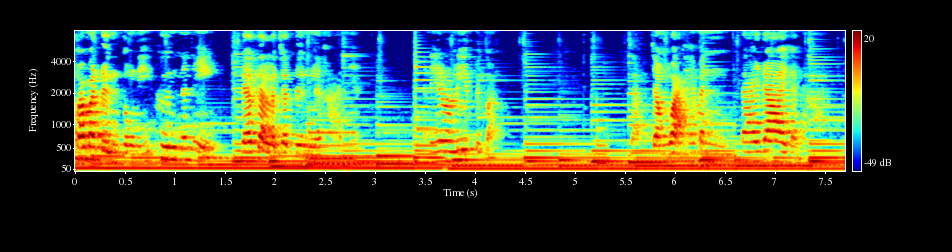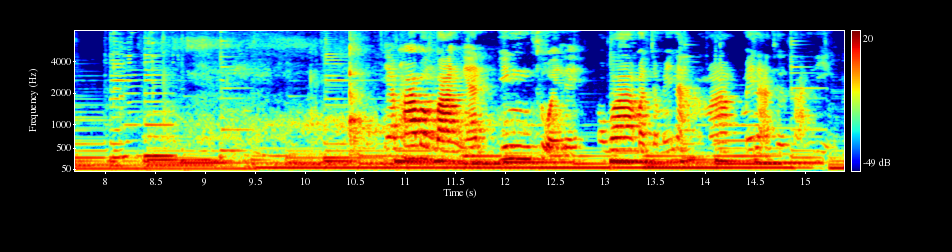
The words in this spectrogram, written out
ค่อยมาดึงตรงนี้ขึ้นนั่นเอง แล้วแต่เราจะดึงเลยค่ะเนี่ย อันนี้เรารีบไปก่อนจับจังหวะให้มันได้ได้ๆกันนะคะเนี่ยผ้าบางๆอย่างเงี้ยยิ่งสวยเลย เพราะว่ามันจะไม่หนามาก ไม่หนาเชิงฐานอีกนี่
